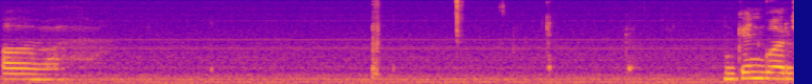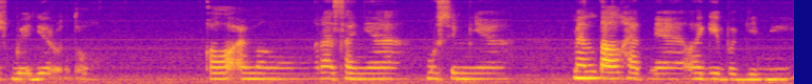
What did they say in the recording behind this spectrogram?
uh, mungkin gue harus belajar untuk kalau emang rasanya musimnya mental headnya lagi begini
